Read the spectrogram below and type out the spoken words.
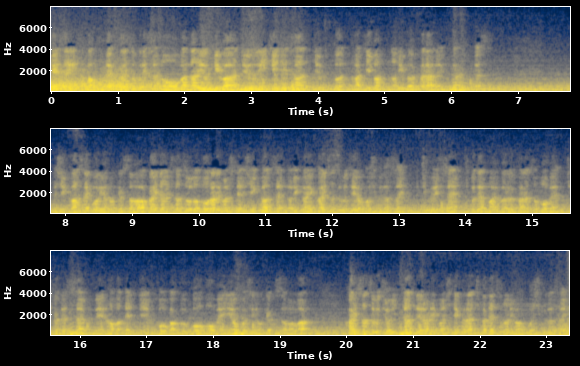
京線飯塚方面快速列車能形行きは11時30分8番乗り場から連絡です新幹線ご利用のお客様は階段下通路通られまして新幹線乗り換え改札口へお越しください。筑肥線筑前前原唐津方面地下鉄線名の浜天神福岡空港方面へお越しのお客様は改札口を一旦出られましてから地下鉄乗り場をお越しください。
